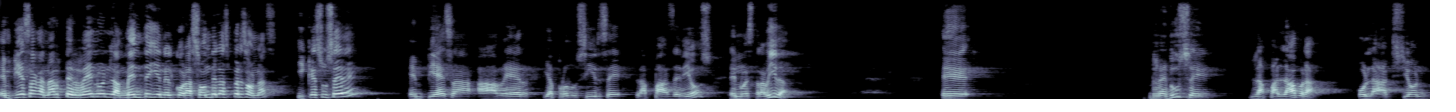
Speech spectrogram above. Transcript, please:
empieza a ganar terreno en la mente y en el corazón de las personas. ¿Y qué sucede? Empieza a haber y a producirse la paz de Dios en nuestra vida. Eh, reduce la palabra o la acción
